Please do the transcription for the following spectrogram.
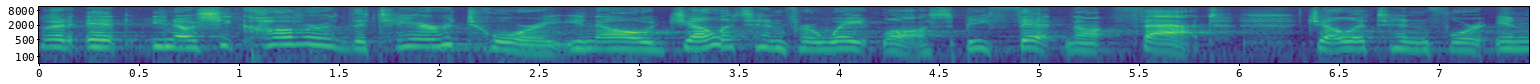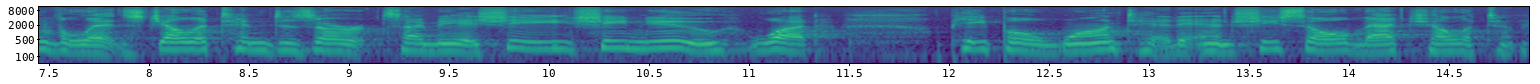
But it, you know, she covered the territory, you know, gelatin for weight loss, be fit, not fat, gelatin for invalids, gelatin desserts. I mean, she, she knew what people wanted and she sold that gelatin.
